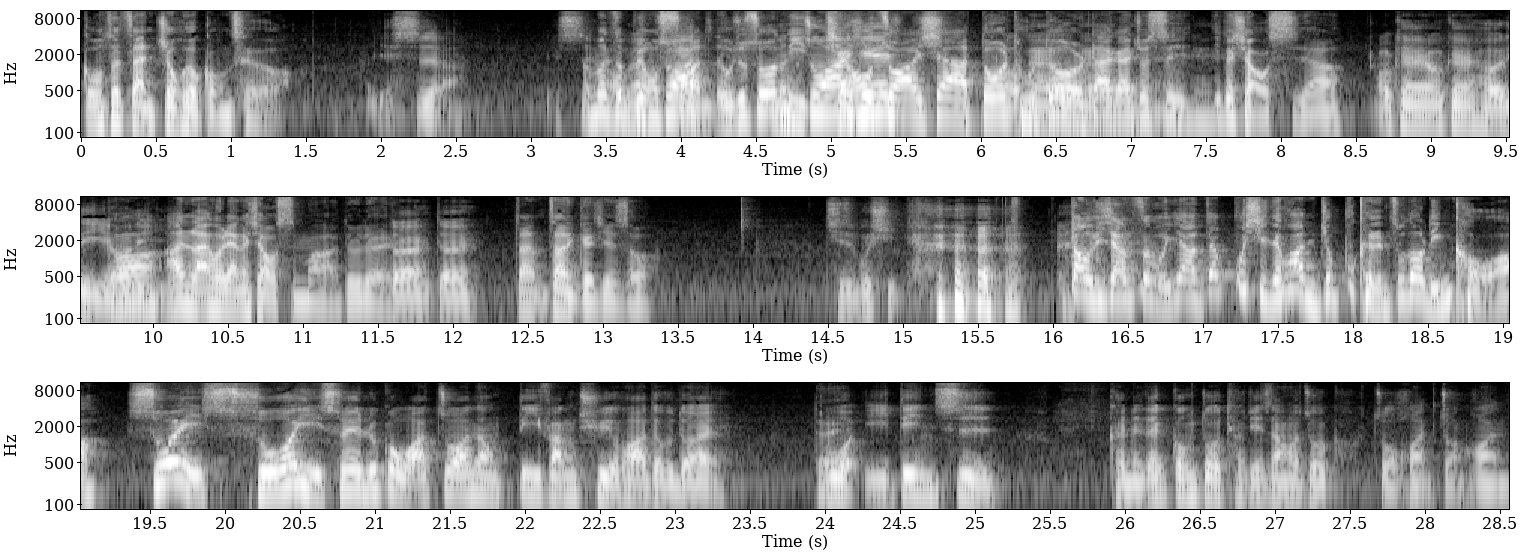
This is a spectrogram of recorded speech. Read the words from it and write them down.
公车站就会有公车哦？也是啊，那么这不用算，我就说你前后抓一下，door to door 大概就是一个小时啊。OK OK，合理合理。啊，你来回两个小时嘛，对不对？对对，这样这样你可以接受？其实不行，到底想怎么样？这样不行的话，你就不可能住到林口啊。所以所以所以，如果我要住到那种地方去的话，对不对？我一定是可能在工作条件上会做做换转换。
